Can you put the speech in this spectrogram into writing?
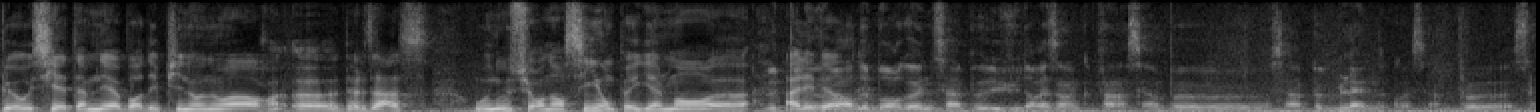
peut aussi être amené à boire des pinots noirs euh, d'Alsace, ou nous sur Nancy, on peut également euh, Le aller Pinot vers... Noir de Bourgogne, c'est un peu du jus de raisin. Enfin, c'est un peu, c'est un peu blend, quoi. C'est un peu. ça-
